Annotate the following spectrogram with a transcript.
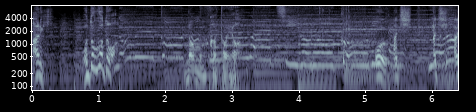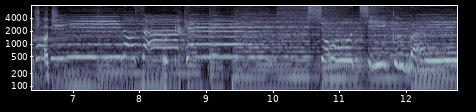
兄貴男とは？飲むことよ。おうあちあちあちあち。松竹梅。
